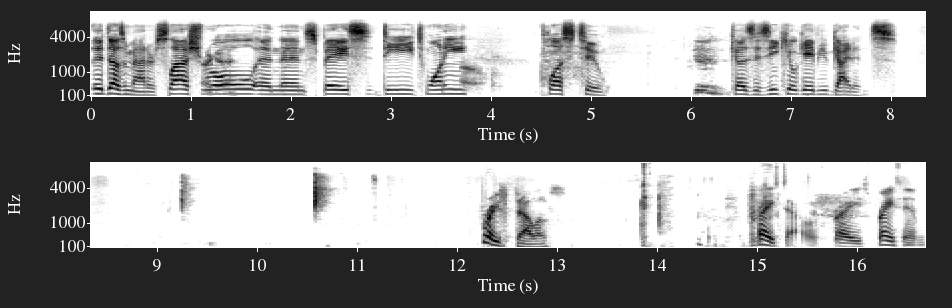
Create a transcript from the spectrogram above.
It doesn't matter. Slash Okay. roll and then space d20 Oh. plus two, because Ezekiel gave you guidance. Praise Talos. Praise Talos. Praise, praise him.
